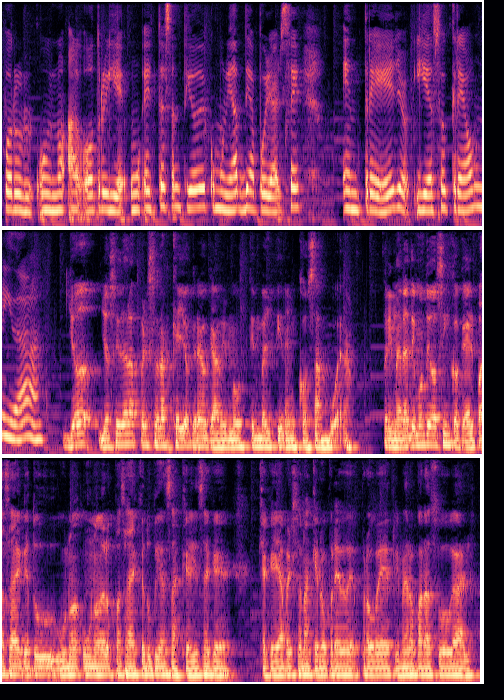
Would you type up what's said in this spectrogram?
por uno al otro. Y este sentido de comunidad, de apoyarse entre ellos. Y eso crea unidad. Yo, yo soy de las personas que yo creo que a mí me gusta invertir en cosas buenas. Primera de Timoteo 5, que es el pasaje que tú, uno, uno de los pasajes que tú piensas que dice que, que aquella persona que no provee, provee primero para su hogar,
